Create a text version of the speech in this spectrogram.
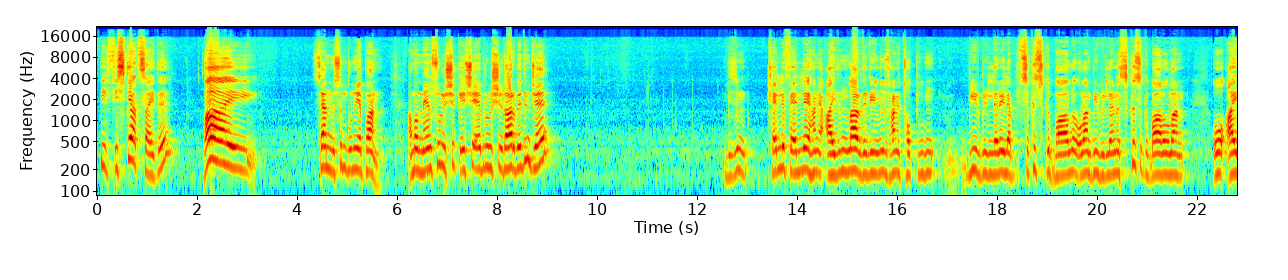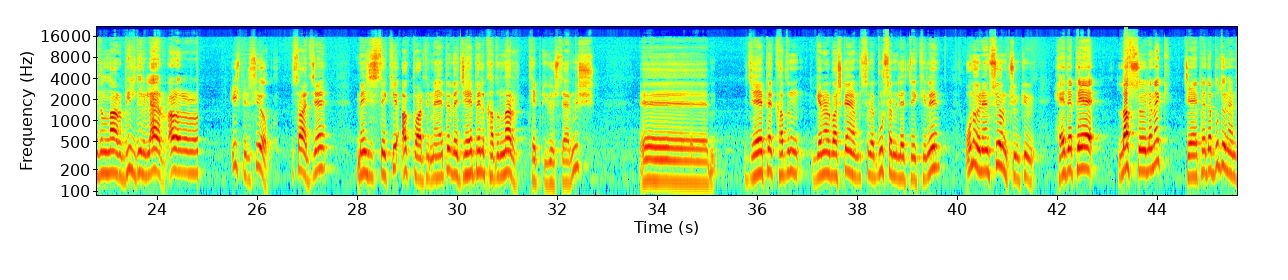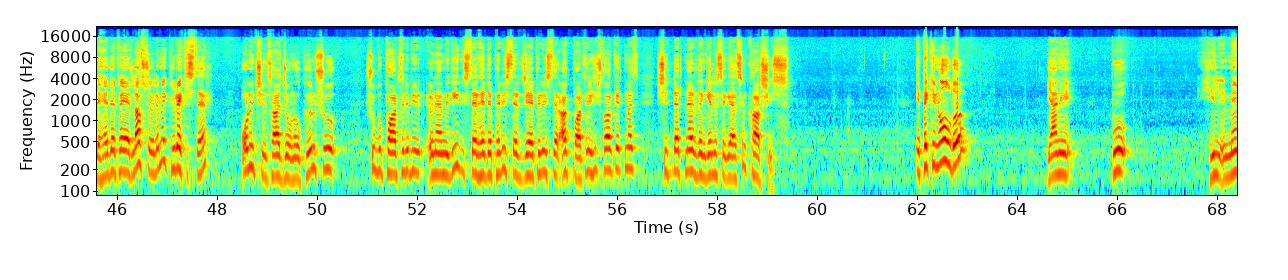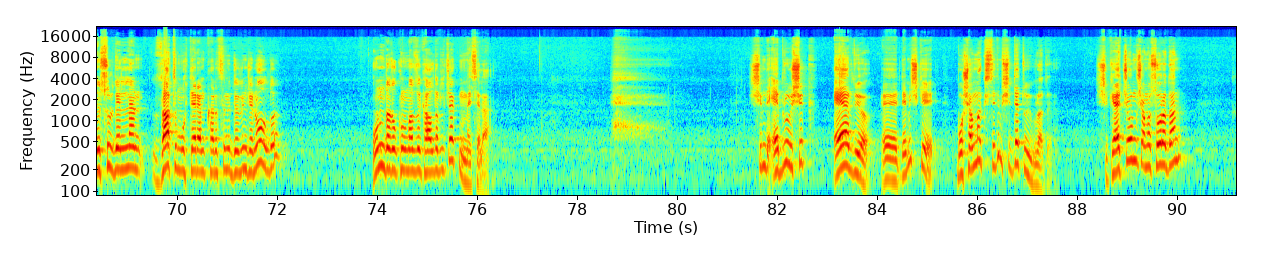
bir fiske atsaydı vay sen misin bunu yapan? Ama Mensur Işık eşi Ebru Işık'ı darp edince bizim kelli felli hani aydınlar dediğimiz hani toplum birbirleriyle sıkı sıkı bağlı olan birbirlerine sıkı sıkı bağlı olan o aydınlar, bildiriler arar, hiçbirisi yok. Sadece meclisteki AK Parti, MHP ve CHP'li kadınlar tepki göstermiş. Ee, CHP Kadın Genel Başkan Yardımcısı ve Bursa Milletvekili onu önemsiyorum çünkü HDP'ye laf söylemek CHP'de bu dönemde HDP'ye laf söylemek yürek ister. Onun için sadece onu okuyorum. Şu şu bu partili bir önemli değil. İster HDP'li, ister CHP'li, ister AK Partili hiç fark etmez. Şiddet nereden gelirse gelsin karşıyız. E peki ne oldu? Yani bu Mensur denilen zat-ı muhterem karısını dövünce ne oldu? Onun da dokunulmazlığı kaldırılacak mı mesela? Şimdi Ebru Işık eğer diyor e, demiş ki boşanmak istedim şiddet uyguladı. Şikayetçi olmuş ama sonradan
